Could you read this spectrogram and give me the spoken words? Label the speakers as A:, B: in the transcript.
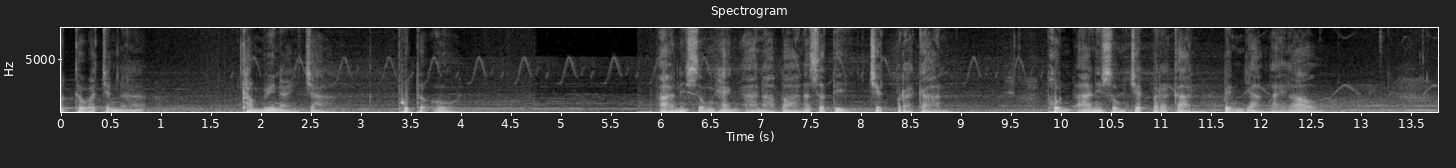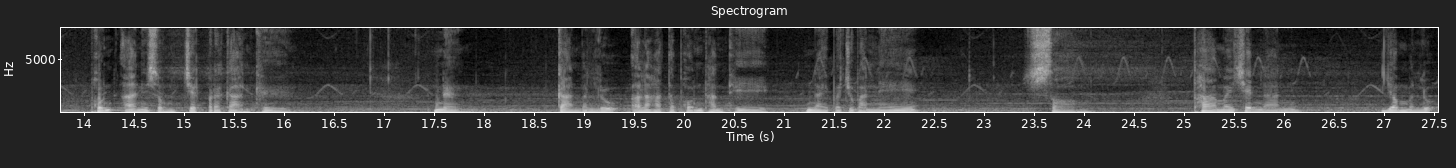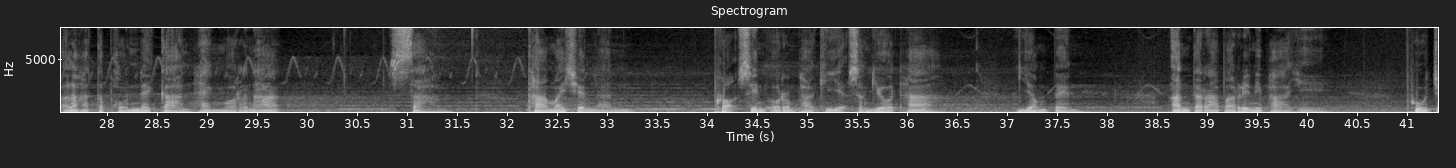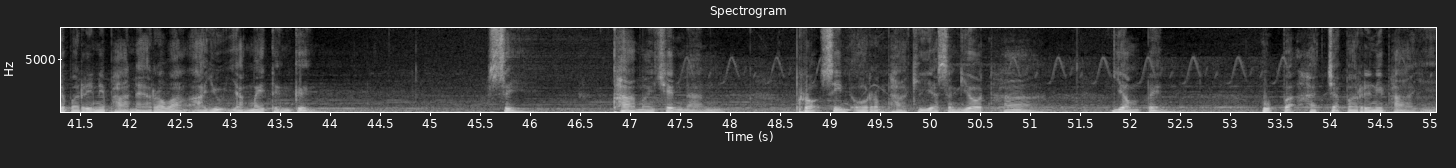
A: พุทธวจนะธรรมวินัยจากพุทธโอษฐ์อานิสงส์แห่งอานาปานสติเจ็ดประการ ผลอานิสงส์เจ็ดประการเป็นอย่างไรเล่า ผลอานิสงส์เจ็ดประการคือ 1. การบรรลุอรหัตผลทันทีในปัจจุบันนี้ 2. ถ้าไม่เช่นนั้น ย่อมบรรลุอรหัตผลในการแห่งมรณะ 3. ถ้าไม่เช่นนั้น เพราะสิ้นอรมภาคียสังโยชน์ห้าย่อมเป็น อันตราปรินิพายี ผู้จะปรินิพานในระหว่างอายุยังไม่ถึงกึ่ง 4. ถ้าไม่เช่นนั้น เพราะสิ้นโอรัมภาคียสังโยชน์ห้าย่อมเป็น อุปหัจจปรินิพายี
